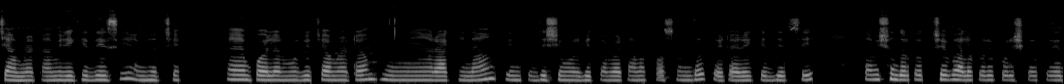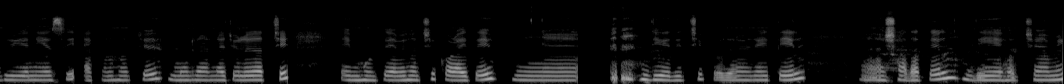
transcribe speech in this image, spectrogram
চামড়াটা আমি রেখে দিয়েছি। আমি হচ্ছে ব্রয়লার মুরগির চামড়াটা রাখি না, কিন্তু দেশি মুরগির চামড়াটা আমার পছন্দ, তো এটা রেখে দিয়েছি। আমি সুন্দর করছে ভালো করে পরিষ্কার করে ধুয়ে নিয়েছি। এখন হচ্ছে মূল রান্নায় চলে যাচ্ছি। এই মুহূর্তে আমি হচ্ছে কড়াইতে দিয়ে দিচ্ছি প্রয়োজন অনুযায়ী তেল সাদা তেল, দিয়ে হচ্ছে আমি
